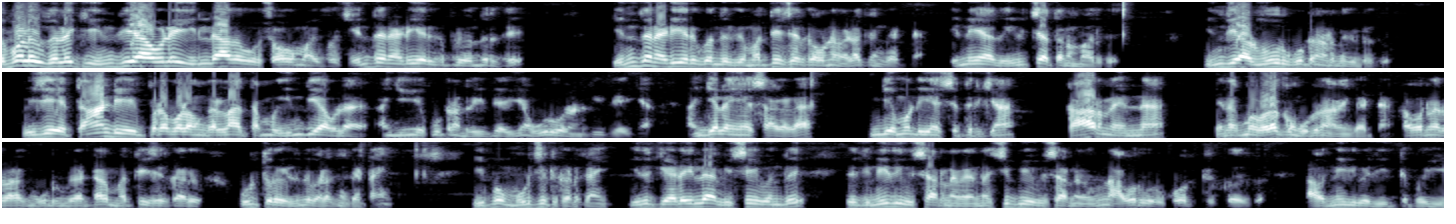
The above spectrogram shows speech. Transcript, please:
எவ்வளவு தொலைக்கு இந்தியாவிலே இல்லாத ஒரு சோகமாகி போச்சு. எந்த நடிகருக்கு இப்படி வந்திருக்கு? எந்த நடிகருக்கு வந்திருக்கு? மத்திய சர்க்கார் உடனே விளக்கம் கேட்டேன். இன்னையே அது இழிச்சாத்தனமாக இருக்குது இந்தியாவில் நூறு கூட்டம் நடந்துக்கிட்டு இருக்கு. விஜயை தாண்டி பிரபலங்கள்லாம் தம்ம இந்தியாவில் அங்கேயும் கூட்டம் நடத்திக்கிட்டே இருக்கேன் ஊர்வலம் நடத்திக்கிட்டே இருக்கேன். அங்கெல்லாம் ஏன் சாகலை? இங்கே மட்டும் ஏன் செத்துருக்கேன்? காரணம் என்ன? எனக்கு விளக்கம் கொடுன்னு அவன் கேட்டேன். கவர்னர் விளக்கம் கொடுன்னு கேட்டால் மத்திய சர்க்கார் உள்துறையிலேருந்து விளக்கம் கேட்டாங்க. இப்போ முடிச்சுட்டு கிடக்காங்க. இதுக்கு இடையில விஷயம் வந்து இதுக்கு நீதி விசாரணை வேணும் சிபிஐ விசாரணை வேணும்னு அவர் ஒரு கோர்ட்டுக்கு அவர் நீதிபதிகிட்ட போய்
